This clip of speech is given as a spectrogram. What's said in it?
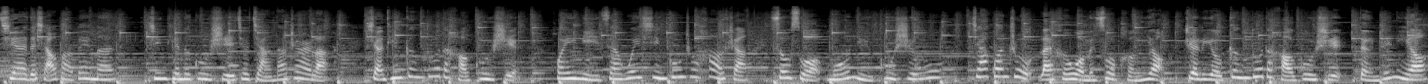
亲爱的小宝贝们，今天的故事就讲到这儿了。想听更多的好故事，欢迎你在微信公众号上搜索“魔女故事屋”，加关注来和我们做朋友。这里有更多的好故事等着你哦。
